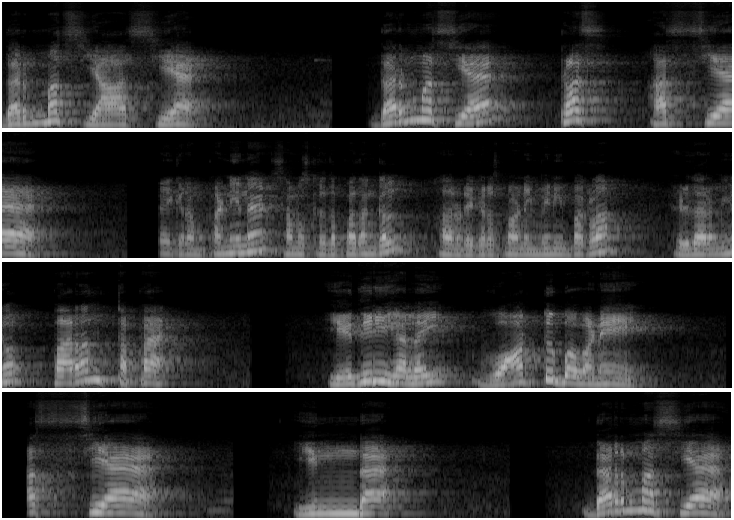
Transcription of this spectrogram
தர்மஸ்யாஸ்ய. தர்மஸ்ய ப்ளஸ் அஸ்ய. விக்ரம் பண்ணின சமஸ்கிருத பதங்கள் அதனுடைய கரஸ்பாண்டிங் மீனிங் பார்க்கலாம். எழுத ஆரம்பிங்க. பரந்தப்ப எதிரிகளை வாட்டுபவனே. அஸ்ய. இந்த. தர்மஸ்ய.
